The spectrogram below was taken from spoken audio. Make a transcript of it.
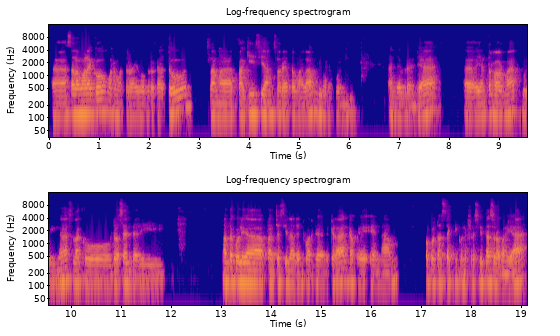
Uh, Assalamualaikum warahmatullahi wabarakatuh. Selamat pagi, siang, sore, atau malam, di mana pun Anda berada. Uh, yang terhormat, Bu Inga, selaku dosen dari mata kuliah Pancasila dan Kewarganegaraan KPE 6, Fakultas Teknik Universitas Surabaya.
